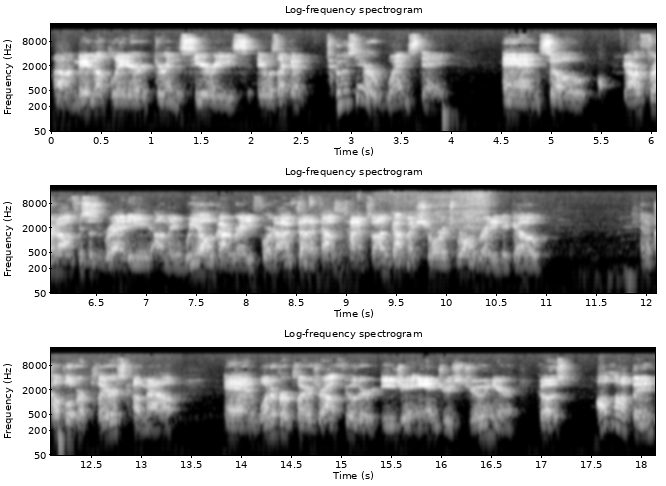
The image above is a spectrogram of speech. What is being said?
Uh, made it up later during the series. It was like a Tuesday or Wednesday, and so our front office is ready. I mean, we all got ready for it. I've done it a thousand times, so I've got my shorts. We're all ready to go. And a couple of our players come out, and one of our players, our outfielder EJ Andrews Jr., goes, "I'll hop in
